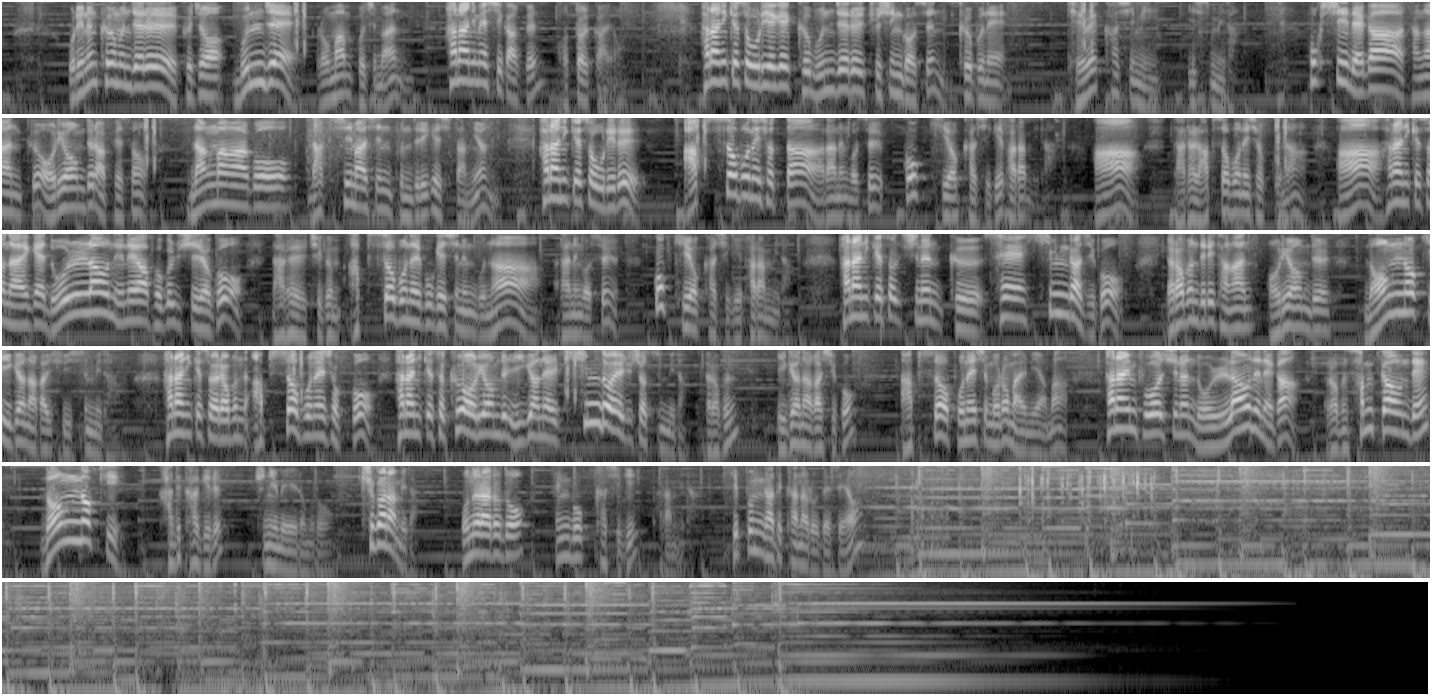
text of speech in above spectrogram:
우리는 그 문제를 그저 문제로만 보지만 하나님의 시각은 어떨까요? 하나님께서 우리에게 그 문제를 주신 것은 그분의 계획하심이 있습니다. 혹시 내가 당한 그 어려움들 앞에서 낭망하고 낙심하신 분들이 계시다면 하나님께서 우리를 앞서 보내셨다라는 것을 꼭 기억하시기 바랍니다. 아, 나를 앞서 보내셨구나. 아, 하나님께서 나에게 놀라운 은혜와 복을 주시려고 나를 지금 앞서 보내고 계시는구나. 라는 것을 꼭 기억하시기 바랍니다. 하나님께서 주시는 그 새 힘 가지고 여러분들이 당한 어려움들 넉넉히 이겨나갈 수 있습니다. 하나님께서 여러분 앞서 보내셨고 하나님께서 그 어려움들 이겨낼 힘도 해주셨습니다. 여러분 이겨나가시고 앞서 보내심으로 말미암아 하나님 부어주시는 놀라운 은혜가 여러분 삶 가운데 넉넉히 가득하기를 주님의 이름으로 축원합니다. 오늘 하루도 행복하시기 바랍니다. 기쁨 가득한 하루 되세요.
